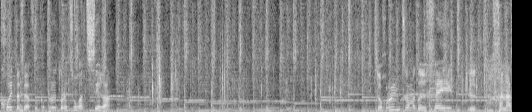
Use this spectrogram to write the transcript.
קחו את הדף וקפלו אותו לצורת סירה. תוכלו למצוא מדריכי הכנת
